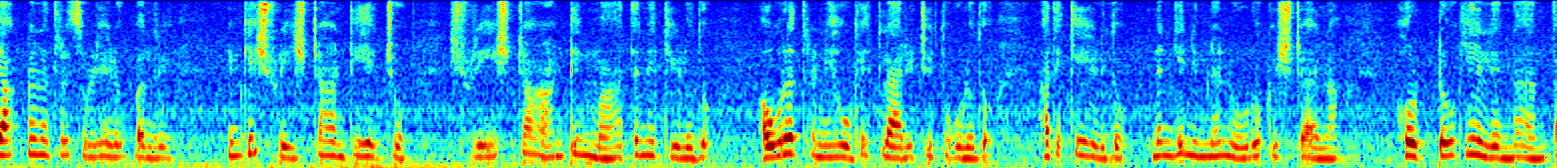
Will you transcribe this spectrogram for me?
ಯಾಕೆ ನನ್ನ ಹತ್ರ ಸುಳ್ಳು ಹೇಳೋಕೆ ಬಂದ್ರಿ? ನಿಮಗೆ ಶ್ರೇಷ್ಠ ಆಂಟಿ ಹೆಚ್ಚು. ಶ್ರೇಷ್ಠ ಆಂಟಿ ಮಾತನ್ನೇ ಕೇಳೋದು, ಅವ್ರ ಹತ್ರನೇ ಹೋಗಿ ಕ್ಲಾರಿಟಿ ತೊಗೊಳ್ಳೋದು ಅದಕ್ಕೆ ಹೇಳಿದ್ದು, ನನಗೆ ನಿಮ್ಮನ್ನ ನೋಡೋಕೆ ಇಷ್ಟ ಇಲ್ಲ. ಹೊರಟೋಗಿ ಇಲ್ಲಿಂದ ಅಂತ.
